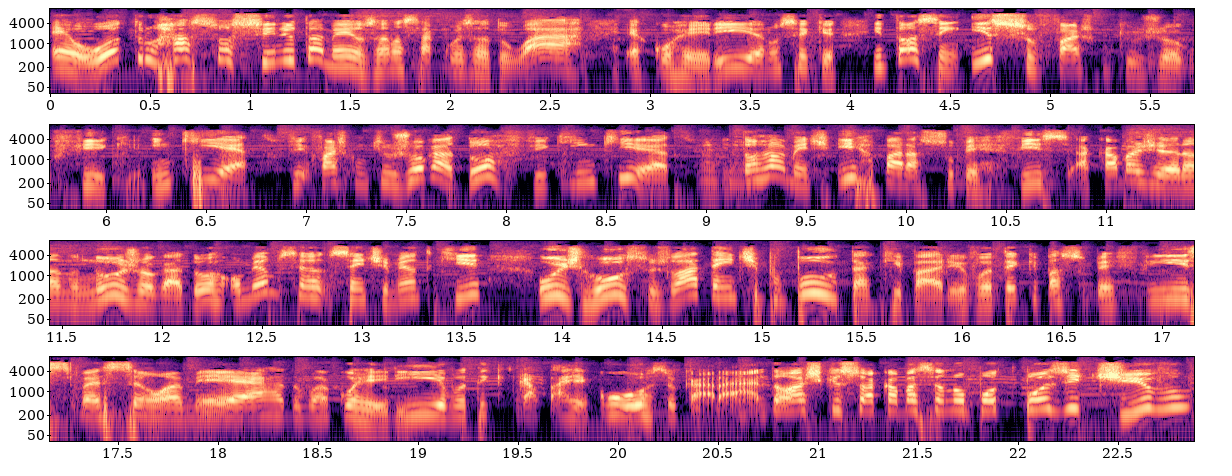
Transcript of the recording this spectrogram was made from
é outro raciocínio também, usando essa coisa do ar, é correria, não sei o quê. Então, assim, isso faz com que o jogo fique inquieto, faz com que o jogador fique inquieto. Então, realmente, ir para a superfície acaba gerando no jogador o mesmo se- sentimento que os russos lá têm, tipo, puta que pariu, vou ter que ir pra superfície, vai ser uma merda, uma correria, vou ter que catar recurso, caralho. Então, acho que isso acaba sendo um ponto positivo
